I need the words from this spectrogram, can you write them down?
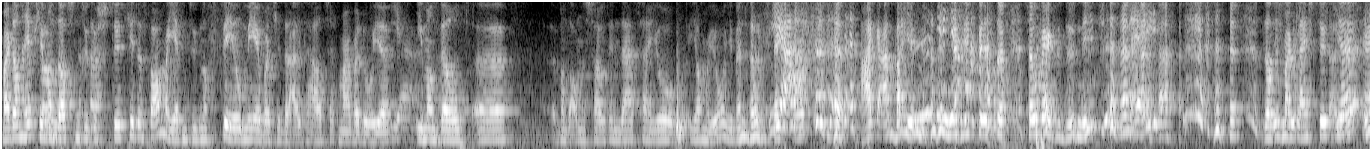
Maar dan heb je, want dat is natuurlijk een stukje ervan. Maar je hebt natuurlijk nog veel meer wat je eruit haalt, zeg maar. Waardoor je Ja. iemand wel... eh, want anders zou het inderdaad zijn, joh, jammer joh, je bent een reflector. Haak aan bij je manifester. Zo werkt het dus niet. Nee. Dat is maar een klein stukje. Zijn.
